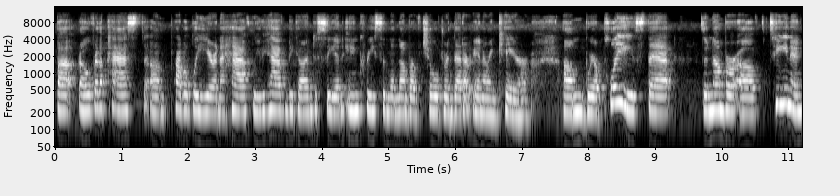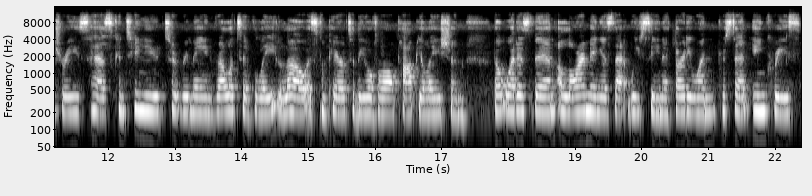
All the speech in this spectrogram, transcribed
But over the past um, probably year and a half, we have begun to see an increase in the number of children that are entering care. Um, we're pleased that the number of teen entries has continued to remain relatively low as compared to the overall population. But what has been alarming is that we've seen a 31% increase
